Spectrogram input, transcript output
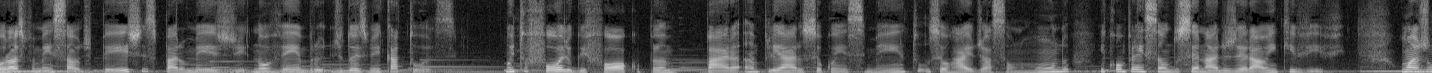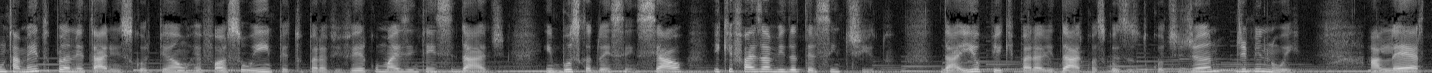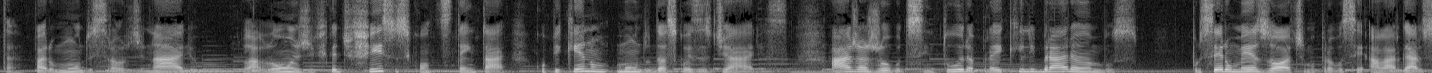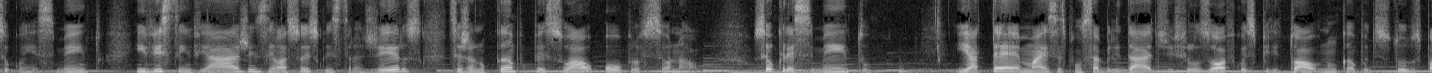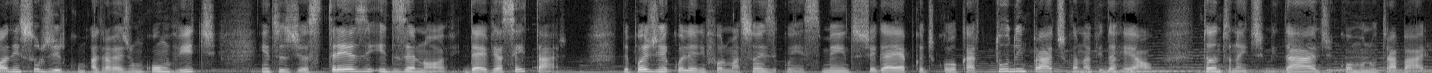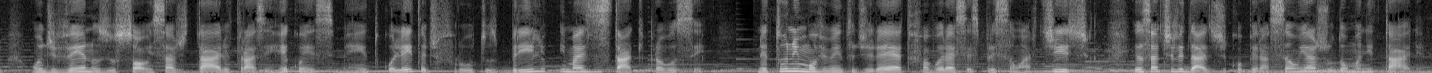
Horóscopo mensal de Peixes para o mês de novembro de 2014. Muito fôlego e foco para ampliar o seu conhecimento, o seu raio de ação no mundo e compreensão do cenário geral em que vive. Um ajuntamento planetário em escorpião reforça o ímpeto para viver com mais intensidade, em busca do essencial e que faz a vida ter sentido. Daí o pique para lidar com as coisas do cotidiano diminui. Alerta para o mundo extraordinário, lá longe, fica difícil se contentar com o pequeno mundo das coisas diárias. Haja jogo de cintura para equilibrar ambos. Por ser um mês ótimo para você alargar o seu conhecimento, invista em viagens, relações com estrangeiros, seja no campo pessoal ou profissional. O seu crescimento e até mais responsabilidade filosófica ou espiritual num campo de estudos podem surgir com, através de um convite entre os dias 13 e 19. Deve aceitar. Depois de recolher informações e conhecimentos, chega a época de colocar tudo em prática na vida real, tanto na intimidade como no trabalho, onde Vênus e o Sol em Sagitário trazem reconhecimento, colheita de frutos, brilho e mais destaque para você. Netuno em movimento direto favorece a expressão artística e as atividades de cooperação e ajuda humanitária.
